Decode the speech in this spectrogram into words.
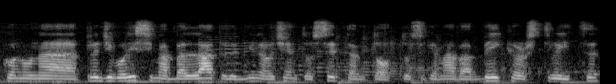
con una pregevolissima ballata del 1978, si chiamava Baker Street,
